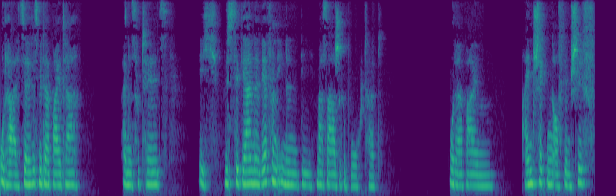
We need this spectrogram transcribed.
Oder als Servicemitarbeiter eines Hotels, ich wüsste gerne, wer von Ihnen die Massage gebucht hat. Oder beim Einchecken auf dem Schiff,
